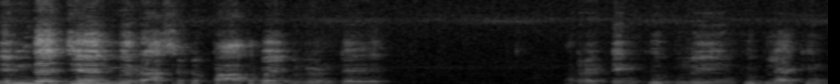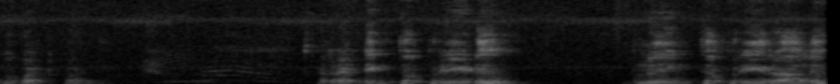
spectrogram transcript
ఎనిమిది అధ్యాయులు మీరు రాసేట పాత బైబిల్ ఉంటే red ink blue ink black ink పట్టుకోండి. రెడ్ ఇంక్తో ప్రియుడు బ్లూ ఇంక్తో ప్రియురాలు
